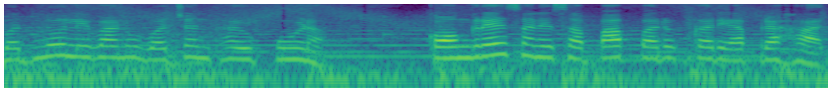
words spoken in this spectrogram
બદલો લેવાનું વચન થયું પૂર્ણ. કોંગ્રેસ અને સપા પર કર્યા પ્રહાર.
